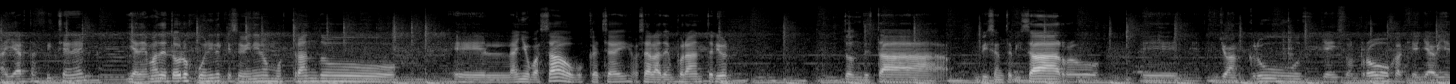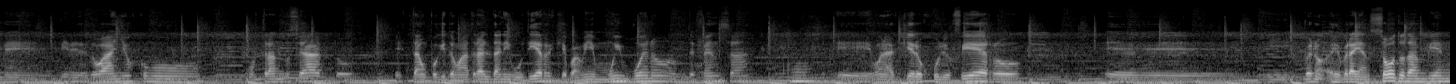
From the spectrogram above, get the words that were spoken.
hay hartas fichas en él. Y además de todos los juveniles que se vinieron mostrando el año pasado, pues, ¿cachai? O sea, la temporada anterior, donde está Vicente Pizarro, eh, Joan Cruz, Jason Rojas, que ya viene, viene de dos años como mostrándose harto. Está un poquito más atrás el Dani Gutiérrez, que para mí es muy bueno en defensa. Eh, bueno, arquero Julio Fierro. eh, y bueno, eh, Brian Soto también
